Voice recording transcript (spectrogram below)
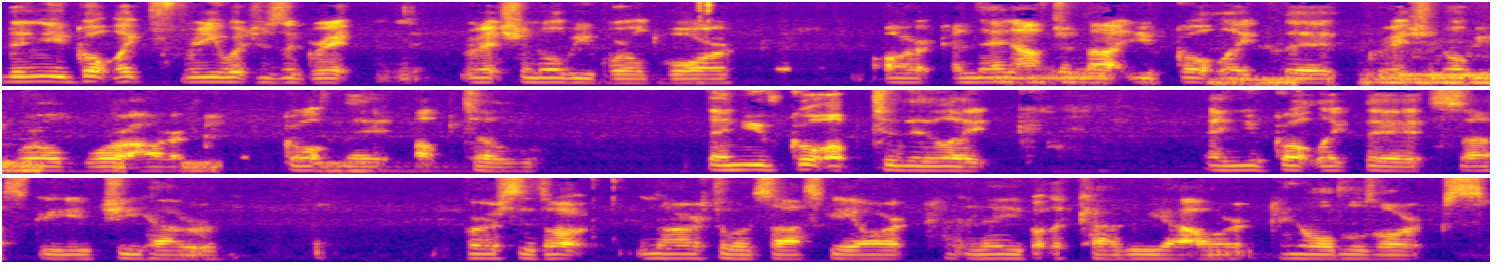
then you got like three, which is a great Great Shinobi World War arc, and then after that you've got like the Great Shinobi World War arc. Got the up till then you've got up to the like, and you've got like the Sasuke Uchiha versus arc, Naruto and Sasuke arc, and then you've got the Kaguya arc and all those arcs.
